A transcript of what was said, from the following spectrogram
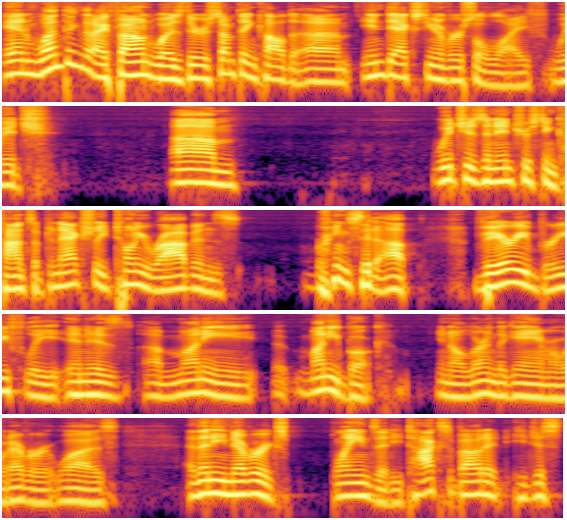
and one thing that i found was there was something called um, indexed universal life which um which is an interesting concept. And actually tony robbins brings it up very briefly in his uh, money money book you know learn the game or whatever it was. And then he never explains it. He talks about it. He just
